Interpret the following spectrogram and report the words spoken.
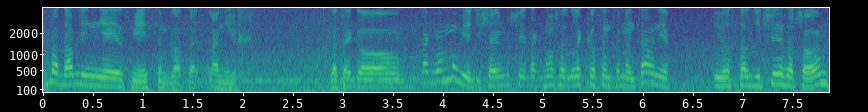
chyba Dublin nie jest miejscem dla, te, dla nich. Dlatego tak Wam mówię dzisiaj, myślę tak może lekko sentymentalnie i nostalgicznie zacząłem,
